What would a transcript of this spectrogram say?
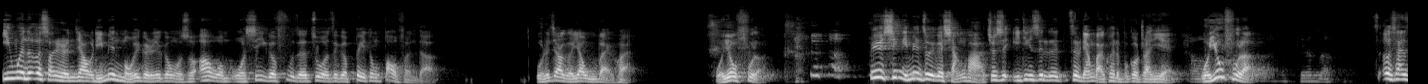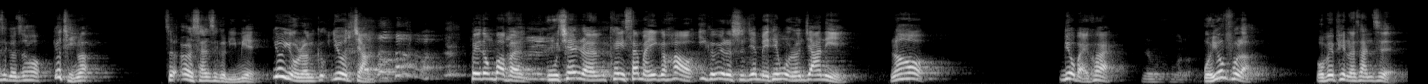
因为那二三十个人加我，里面某一个人就跟我说啊，我我是一个负责做这个被动爆粉的，我的价格要五百块，我又付了，因为心里面有一个想法，就是一定是这这两百块的不够专业，我又付了。天哪！二三十个之后又停了，这二三十个里面又有人跟 又讲，被动爆粉 五千人可以三百一个号，一个月的时间每天会有人加你，然后六百块又付了。我又付了，我被骗了三次。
